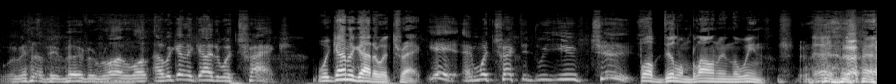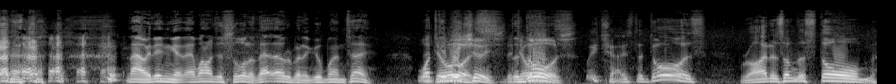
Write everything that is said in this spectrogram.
We're going to be moving right along. Are we going to go to a track? We're going to go to a track. Yeah, and what track did we, you choose? Bob Dylan blowing in the wind. no, we didn't get that one. I just thought of that. That would have been a good one too. What did we choose? The The, Doors. doors. We chose the Doors, Riders on the Storm,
